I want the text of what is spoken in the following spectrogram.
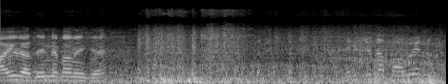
ආයෙ වැදෙන්න එපා මේක. මේක චුට්ටක් පව වෙන්න ඕනේ.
